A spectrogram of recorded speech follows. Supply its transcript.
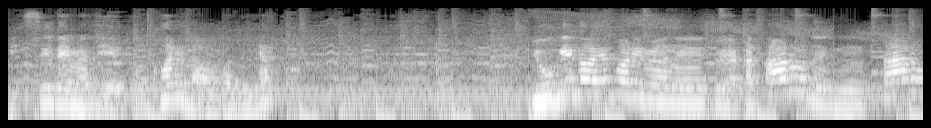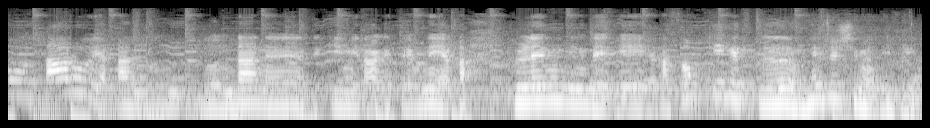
믹스되면서 예쁜 컬이 나오거든요. 여기서 해버리면은 좀 약간 따로 는 따로 따로 약간 논, 논다는 느낌이 나기 때문에 약간 블렌딩 되게 약간 섞이게끔 해주시면 되세요.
